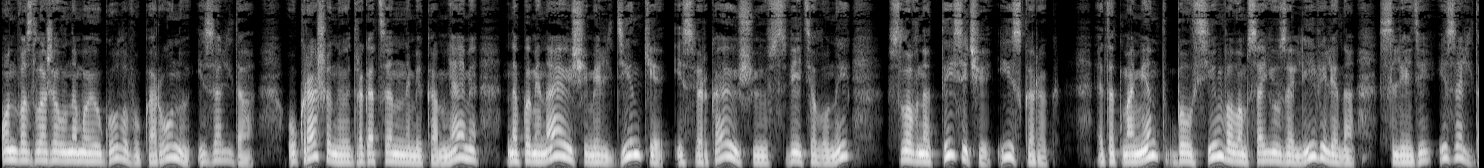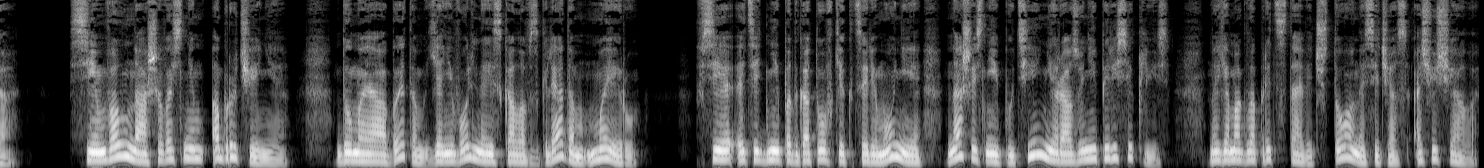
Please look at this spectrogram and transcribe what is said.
Он возложил на мою голову корону изо льда, украшенную драгоценными камнями, напоминающими льдинки и сверкающую в свете луны, словно тысячи искорок. Этот момент был символом союза Ливелина с леди изо льда. Символ нашего с ним обручения. Думая об этом, я невольно искала взглядом Мэйру. Все эти дни подготовки к церемонии наши с ней пути ни разу не пересеклись, но я могла представить, что она сейчас ощущала.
